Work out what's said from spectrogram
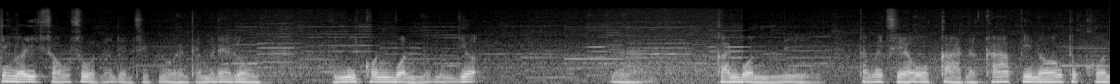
ยังเหลืออีกสองสูตรนะเด่นสิบหน่วยแต่ไม่ได้ลง มีคนบ่นว่ามันเยอะนะฮะการบ่นนี่ ทำให้เสียโอกาสนะครับพี่น้องทุกคน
